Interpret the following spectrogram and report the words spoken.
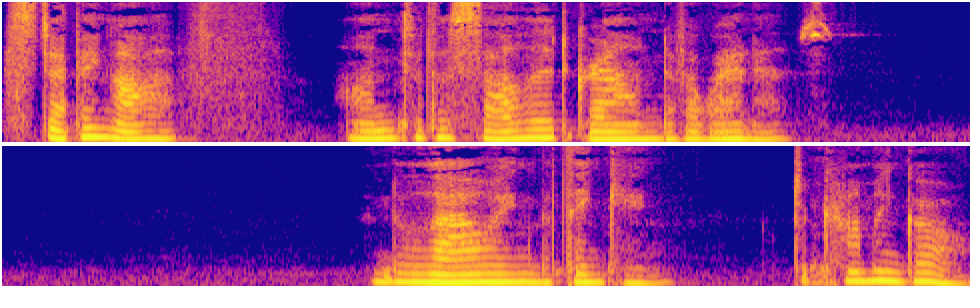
Stepping off onto the solid ground of awareness and allowing the thinking to come and go.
